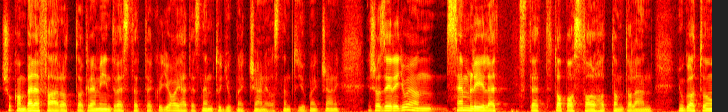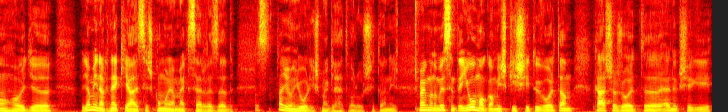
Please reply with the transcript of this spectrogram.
sokan belefáradtak, reményt vesztettek, hogy jaj, hát ezt nem tudjuk megcsinálni, azt nem tudjuk megcsinálni. És azért egy olyan szemléletet tapasztalhattam talán nyugaton, hogy, hogy aminek nekiállsz és komolyan megszervezed, azt nagyon jól is meg lehet valósítani. És megmondom őszintén, jó magam is kisítő voltam. Kársa Zsolt elnökségi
